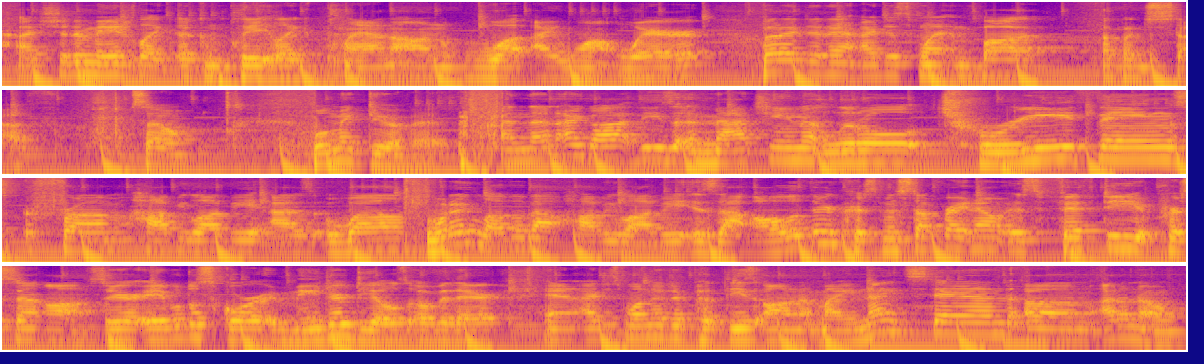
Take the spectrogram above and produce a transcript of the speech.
I should have made like a complete like plan on what I want want where, but I didn't. I just went and bought a bunch of stuff. So we'll make do of it. And then I got these matching little tree things from Hobby Lobby as well. What I love about Hobby Lobby is that all of their Christmas stuff right now is 50% off. So you're able to score major deals over there. And I just wanted to put these on my nightstand. Um, I don't know,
